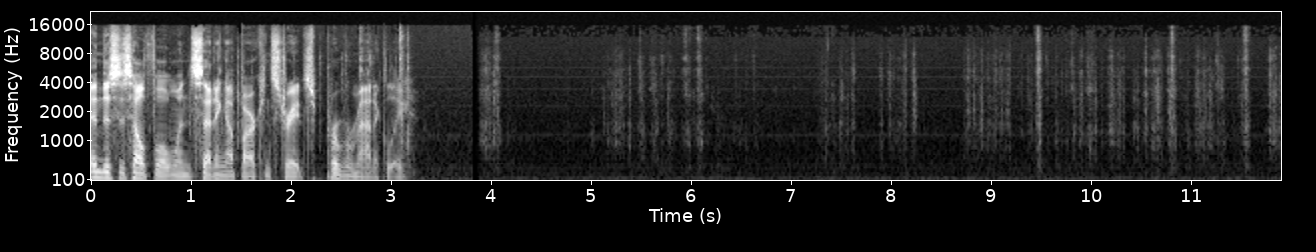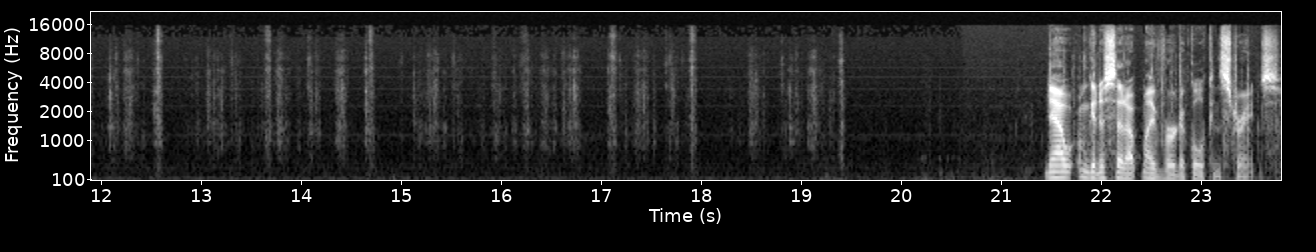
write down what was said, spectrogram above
And this is helpful when setting up our constraints programmatically. Now I'm going to set up my vertical constraints.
